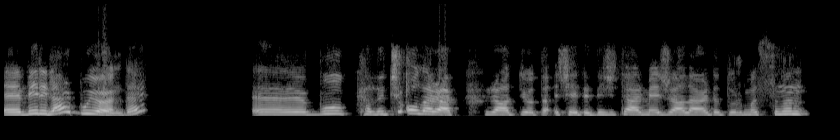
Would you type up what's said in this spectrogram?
Ee, veriler bu yönde. Ee, bu kalıcı olarak radyoda, şeyde dijital mecralarda durmasının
